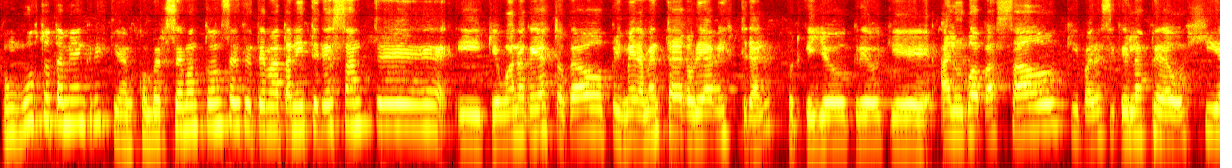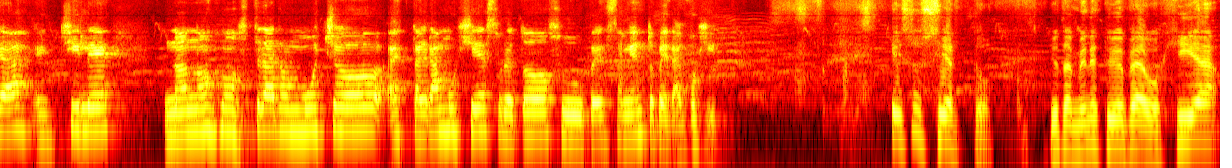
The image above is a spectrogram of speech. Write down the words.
Un gusto también, Cristian. Conversemos entonces este tema tan interesante y qué bueno que hayas tocado primeramente a Gabriela Mistral, porque yo creo que algo ha pasado que parece que las pedagogías en Chile no nos mostraron mucho a esta gran mujer, sobre todo su pensamiento pedagógico. Eso es cierto. yo también estudié pedagogía.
